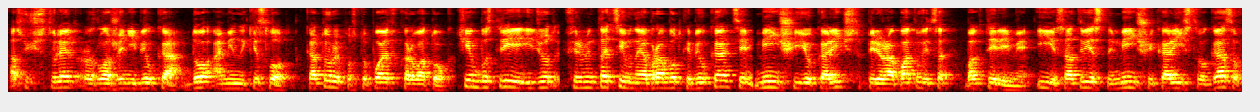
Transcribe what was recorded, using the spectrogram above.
осуществляют разложение белка до аминокислот, которые поступают в кровоток. Чем быстрее идет ферментативная обработка белка, тем меньше ее количество перерабатывается бактериями и, соответственно, меньшее количество газов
